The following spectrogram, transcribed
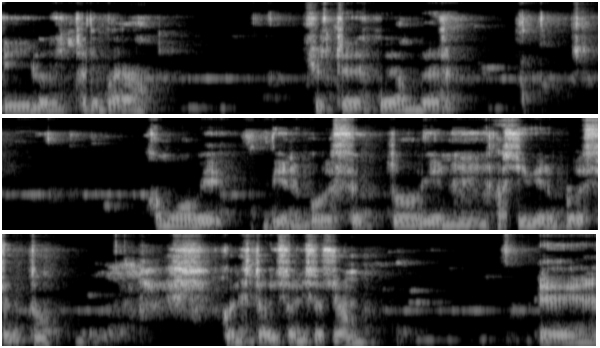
y lo instalé para que ustedes puedan ver cómo viene por defecto, viene así viene por defecto con esta visualización. Eh,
